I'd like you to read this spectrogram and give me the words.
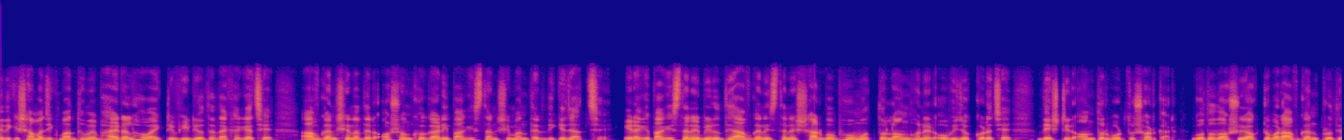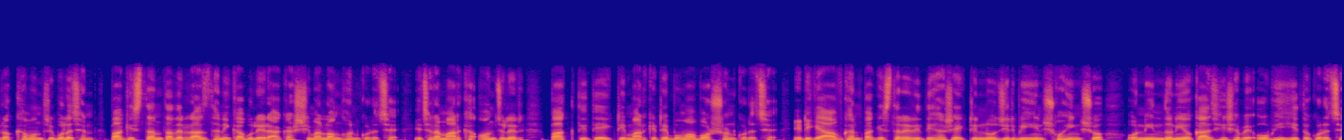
এদিকে সামাজিক মাধ্যমে ভাইরাল হওয়া একটি ভিডিওতে দেখা গেছে, আফগান সেনাদের অসংখ্য গাড়ি পাকিস্তান সীমান্তের দিকে যাচ্ছে। এর আগে পাকিস্তানের বিরুদ্ধে আফগানিস্তানের সার্বভৌমত্ব লঙ্ঘনের অভিযোগ করেছে দেশটির অন্তর্বর্তী সরকার। গত দশই অক্টোবর আফগান প্রতিরক্ষামন্ত্রী বলেছেন, পাকিস্তান তাদের রাজধানী কাবুলের আকাশসীমা লঙ্ঘন করেছে। এছাড়া মার্খা অঞ্চলের পাকতিতে একটি মার্কেটে বোমা বর্ষণ করেছে। এটিকে আফগান পাকিস্তানের ইতিহাসে একটি নজিরবিহীন সহিংস ও নিন্দনীয় কাজ হিসেবে অভিহিত নিশ্চিত করেছে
